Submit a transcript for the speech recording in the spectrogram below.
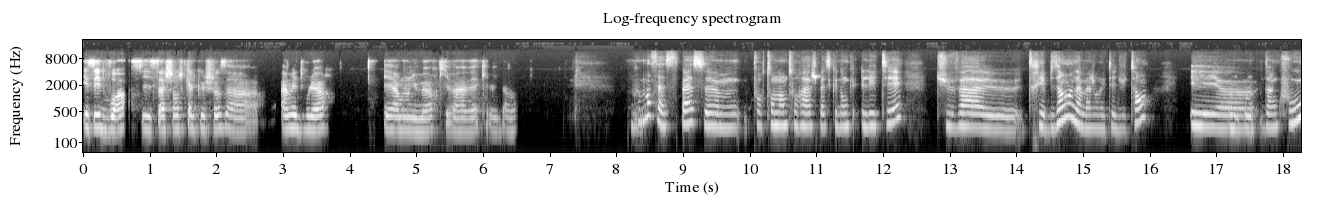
Essayer de voir si ça change quelque chose à, à mes douleurs et à mon humeur qui va avec, évidemment. Comment ça se passe euh, pour ton entourage? Parce que donc l'été, tu vas euh, très bien la majorité du temps. Et euh, mm, mm. d'un coup,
